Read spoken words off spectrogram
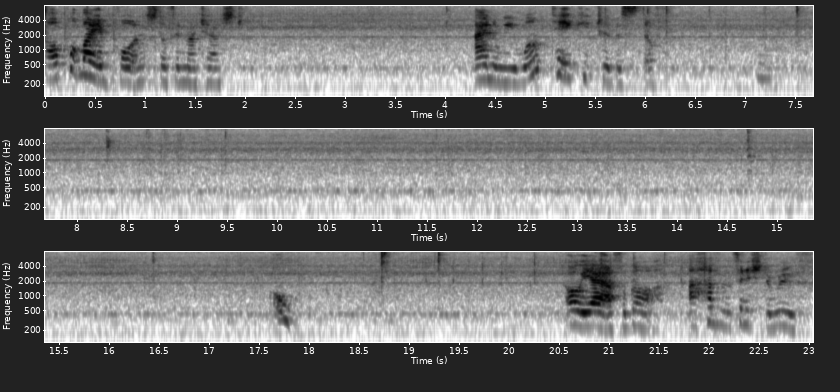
I'll put my important stuff in my chest. and we won't take each other's stuff. Oh. Oh yeah, I forgot. I haven't finished the roof.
